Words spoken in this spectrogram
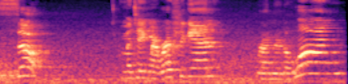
So, I'm gonna take my brush again, run it along.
